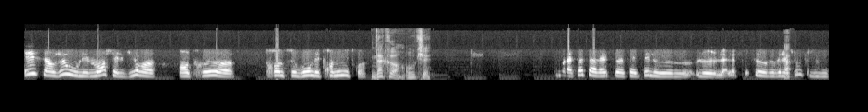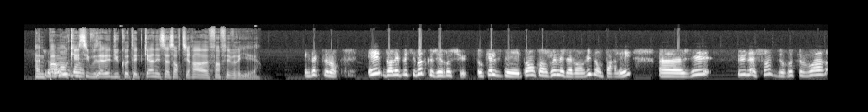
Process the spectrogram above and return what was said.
et c'est un jeu où les manches elles durent euh, entre euh, 30 secondes et 3 minutes quoi. D'accord, ok. Voilà, ça, ça, va être, ça a été le, le, la, la petite euh, révélation qui. À ne pas manquer si vous allez du côté de Cannes et ça sortira euh, fin février. Exactement. Et dans les petits boîtes que j'ai reçus, auxquels je n'ai pas encore joué, mais j'avais envie d'en parler, euh, j'ai eu la chance de recevoir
